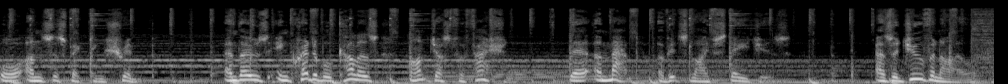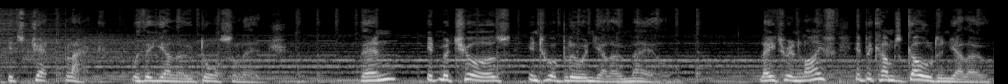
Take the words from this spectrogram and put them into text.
or unsuspecting shrimp. And those incredible colours aren't just for fashion, they're a map of its life stages. As a juvenile, it's jet black with a yellow dorsal edge. Then it matures into a blue and yellow male. Later in life, it becomes golden yellow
